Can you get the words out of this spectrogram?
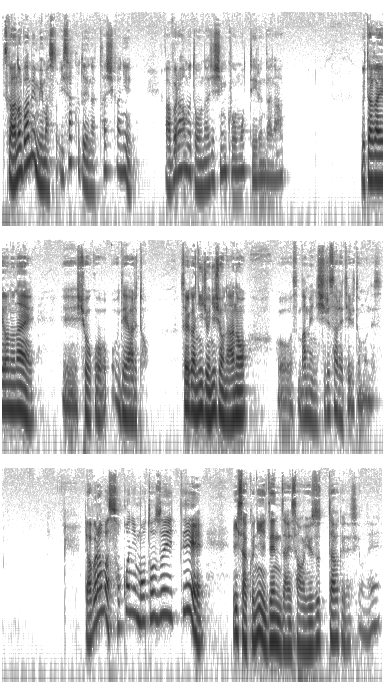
ですからあの場面見ますとイサクというのは確かにアブラハムと同じ信仰を持っているんだな。疑いようのない証拠であると。それが22章のあの場面に記されていると思うんです。でアブラハムはそこに基づいてイサクに全財産を譲ったわけですよね。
